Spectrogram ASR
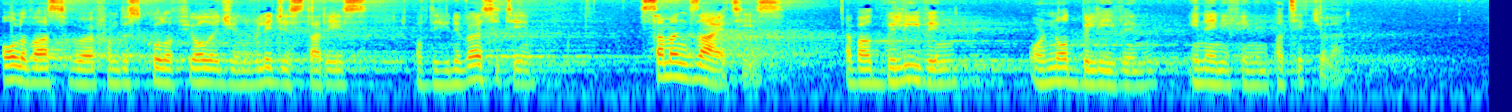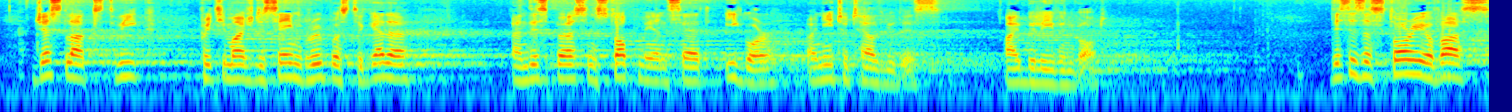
all of us were from the School of Theology and Religious Studies of the university, some anxieties about believing or not believing in anything in particular. Just last week, pretty much the same group was together, and this person stopped me and said, Igor, I need to tell you this. I believe in God. This is a story of us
